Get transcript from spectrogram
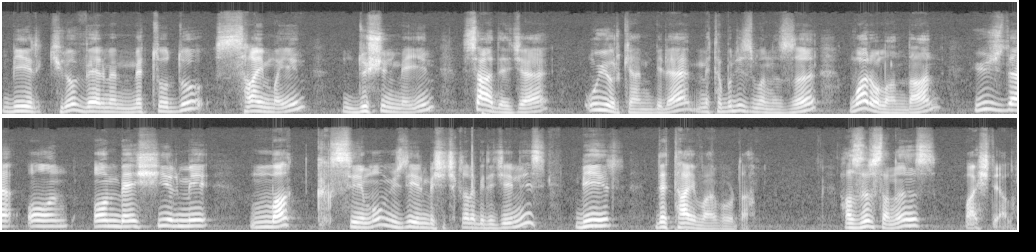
bir kilo verme metodu saymayın, düşünmeyin. Sadece uyurken bile metabolizmanızı var olandan %10, 15, 20 maksimum %25'i çıkarabileceğiniz bir detay var burada. Hazırsanız başlayalım.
